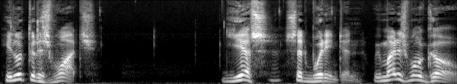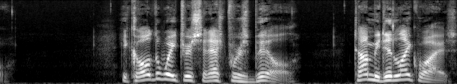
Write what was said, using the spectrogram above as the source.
He looked at his watch. Yes, said Whittington, we might as well go. He called the waitress and asked for his bill. Tommy did likewise,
